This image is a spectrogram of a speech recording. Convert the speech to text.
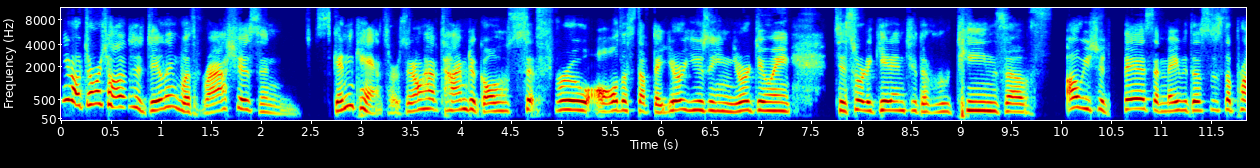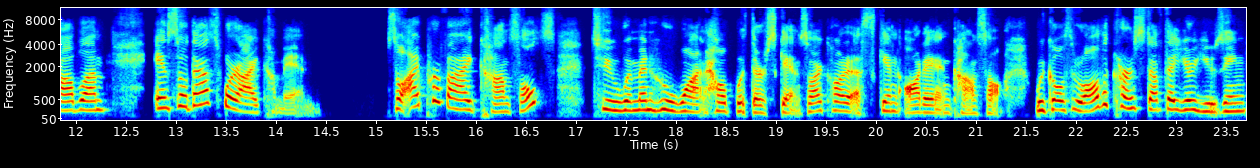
you know, dermatologists are dealing with rashes and skin cancers. They don't have time to go sit through all the stuff that you're using, you're doing to sort of get into the routines of, oh, you should this, and maybe this is the problem. And so that's where I come in. So I provide consults to women who want help with their skin. So I call it a skin audit and consult. We go through all the current stuff that you're using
